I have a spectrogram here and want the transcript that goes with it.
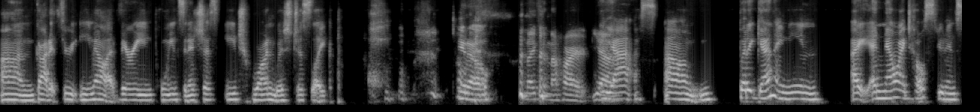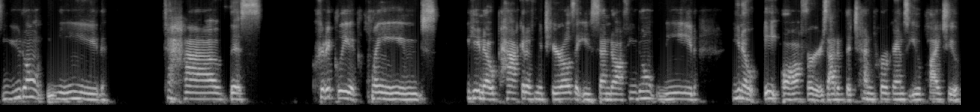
Um, got it through email at varying points and it's just each one was just like you know. Knife in the heart. Yeah. Yes. Um, but again i mean i and now i tell students you don't need to have this critically acclaimed you know packet of materials that you send off you don't need you know eight offers out of the 10 programs that you apply to.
